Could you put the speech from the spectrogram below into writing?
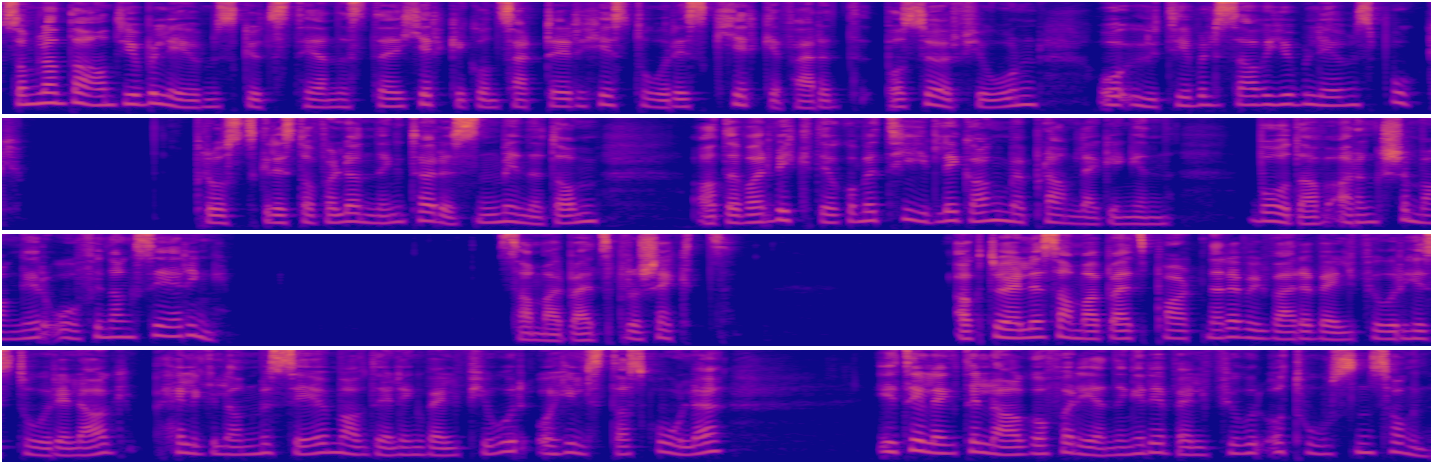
som blant annet jubileumsgudstjeneste, kirkekonserter, historisk kirkeferd på Sørfjorden og utgivelse av jubileumsbok. Prost Kristoffer Lønning Tørresen minnet om at det var viktig å komme tidlig i gang med planleggingen, både av arrangementer og finansiering. Samarbeidsprosjekt Aktuelle samarbeidspartnere vil være Velfjord Historielag, Helgeland museum avdeling Velfjord og Hilstad skole, i tillegg til lag og foreninger i Velfjord og Tosen sogn.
